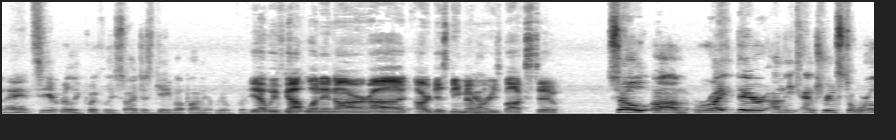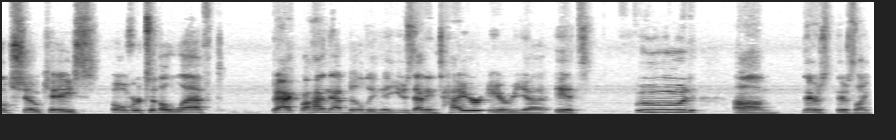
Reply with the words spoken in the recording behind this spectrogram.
and I didn't see it really quickly, so I just gave up on it real quick. Yeah, we've got one in our uh, our Disney Memories box too. So, um, right there on the entrance to World Showcase, over to the left, back behind that building, they use that entire area. It's food. Um, there's there's like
